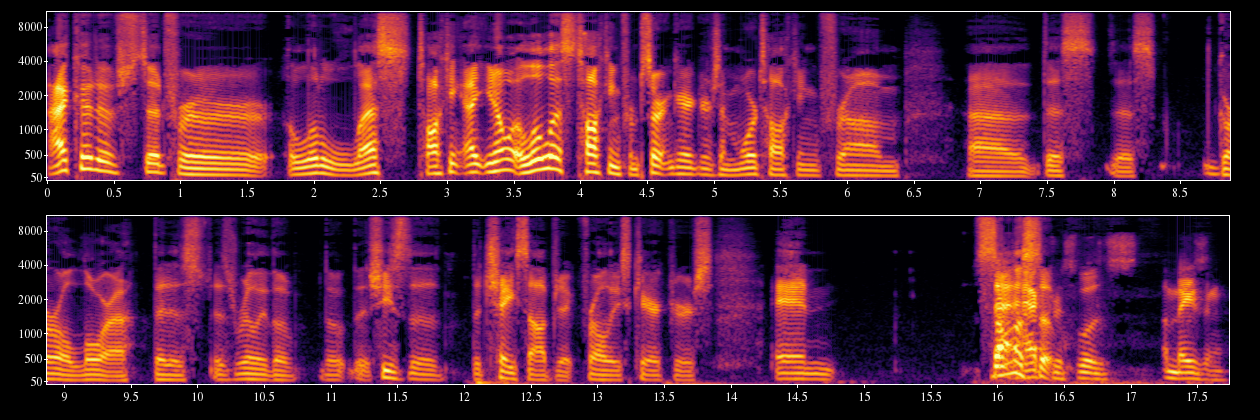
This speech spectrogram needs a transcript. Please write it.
I could have stood for a little less talking. You know, a little less talking from certain characters and more talking from uh, this this girl Laura. That is is really the, the, the she's the the chase object for all these characters, and some that actress stu- was amazing.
